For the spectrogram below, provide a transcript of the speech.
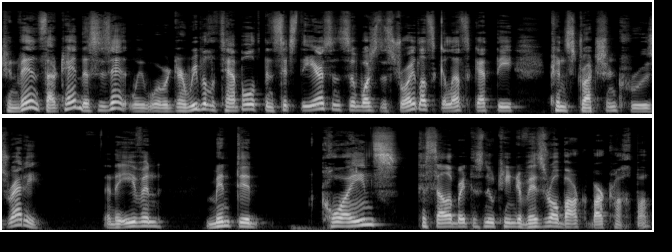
convinced, okay, this is it. We, we're going to rebuild the temple. It's been 60 years since it was destroyed. Let's let's get the construction crews ready. And they even minted coins to celebrate this new king of Israel, Bar, Bar Kokhba,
